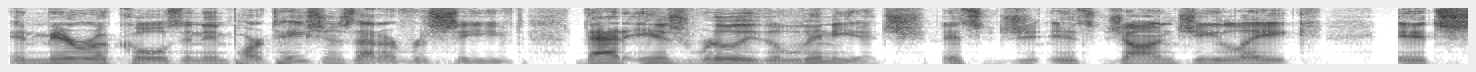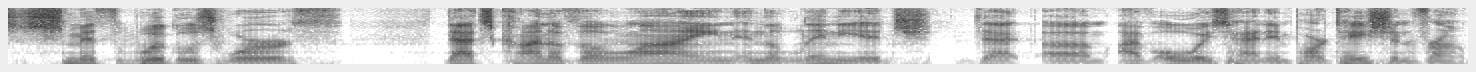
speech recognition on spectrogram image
and miracles and impartations that I've received, that is really the lineage. It's, G, it's John G. Lake, it's Smith Wigglesworth. That's kind of the line and the lineage that um, I've always had impartation from.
